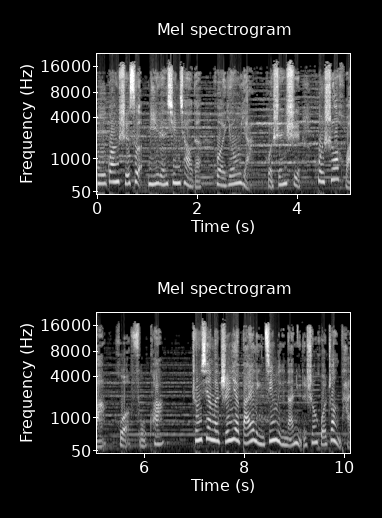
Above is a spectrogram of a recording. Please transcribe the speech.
五光十色迷人心窍的，或优雅，或绅士，或奢华，或浮夸，呈现了职业白领、金领男女的生活状态，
